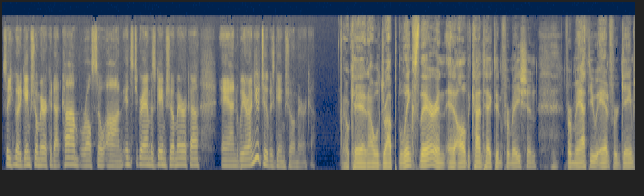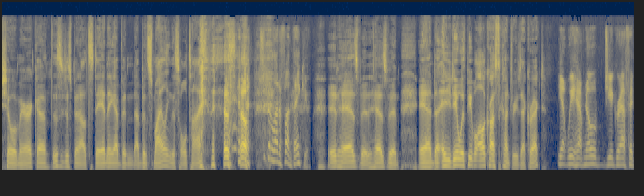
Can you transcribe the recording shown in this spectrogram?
So you can go to gameshowamerica.com. We're also on Instagram as Game Show America, and we are on YouTube as Game Show America. Okay, and I will drop the links there and, and all the contact information for Matthew and for Game Show America. This has just been outstanding. I've been I've been smiling this whole time. so, it's been a lot of fun. Thank you. It has been. It has been. And uh, and you deal with people all across the country. Is that correct? Yeah, we have no geographic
